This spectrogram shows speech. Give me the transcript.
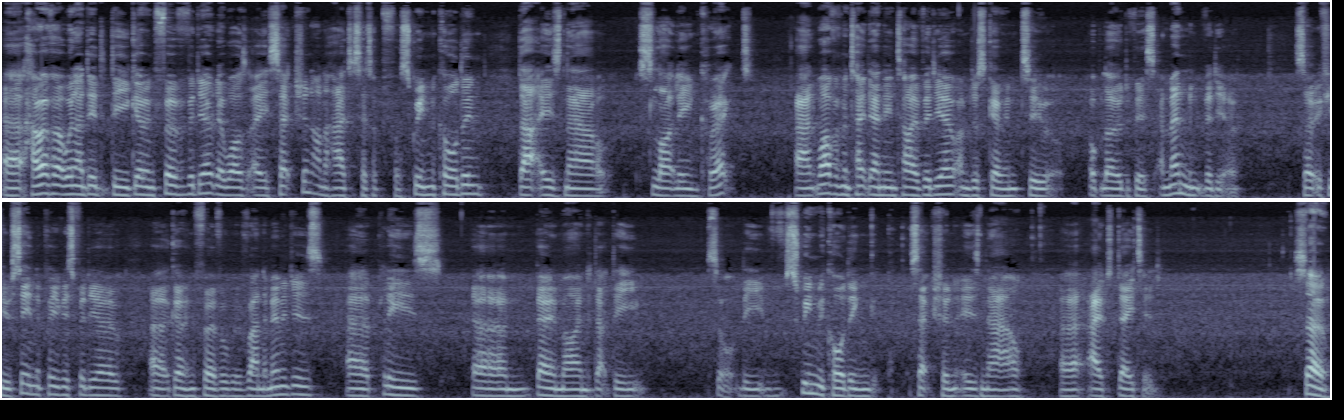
Uh, however, when I did the going further video, there was a section on how to set up for screen recording. That is now slightly incorrect. And rather than take down the entire video, I'm just going to upload this amendment video. So if you've seen the previous video uh, going further with random images, uh, please um, bear in mind that the sort the screen recording section is now uh, outdated. So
